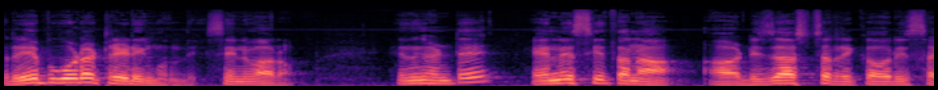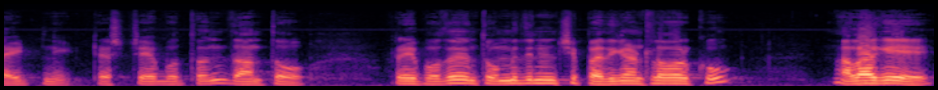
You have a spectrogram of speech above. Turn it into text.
రేపు కూడా ట్రేడింగ్ ఉంది శనివారం. ఎందుకంటే ఎన్ఎస్సి తన డిజాస్టర్ రికవరీ సైట్ని టెస్ట్ చేయబోతోంది. దాంతో రేపు ఉదయం తొమ్మిది నుంచి పది గంటల వరకు అలాగే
